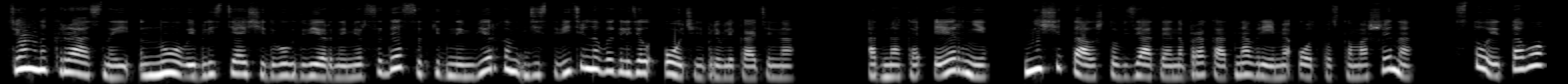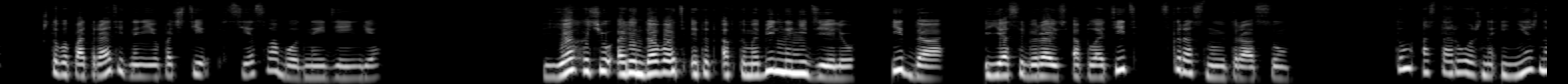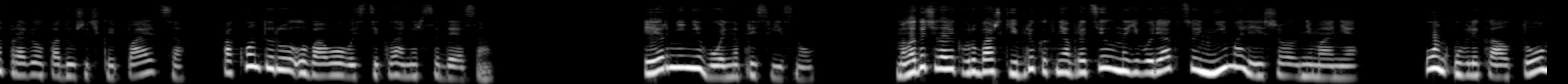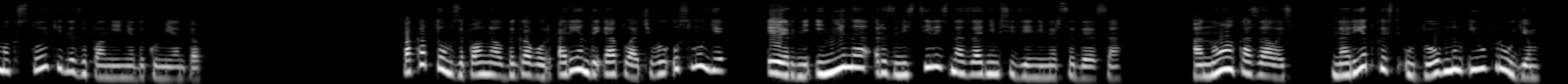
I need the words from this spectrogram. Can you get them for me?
Темно-красный, новый, блестящий двухдверный «Мерседес» с откидным верхом действительно выглядел очень привлекательно. Однако Эрни не считал, что взятая на прокат на время отпуска машина стоит того, чтобы потратить на нее почти все свободные деньги. «Я хочу арендовать этот автомобиль на неделю. И да, я собираюсь оплатить скоростную трассу». Том осторожно и нежно провел подушечкой пальца по контуру лобового стекла Мерседеса. Эрни невольно присвистнул. Молодой человек в рубашке и брюках не обратил на его реакцию ни малейшего внимания. Он увлекал Тома к стойке для заполнения документов. Пока Том заполнял договор аренды и оплачивал услуги, Эрни и Нина разместились на заднем сиденье Мерседеса. Оно оказалось на редкость удобным и упругим.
